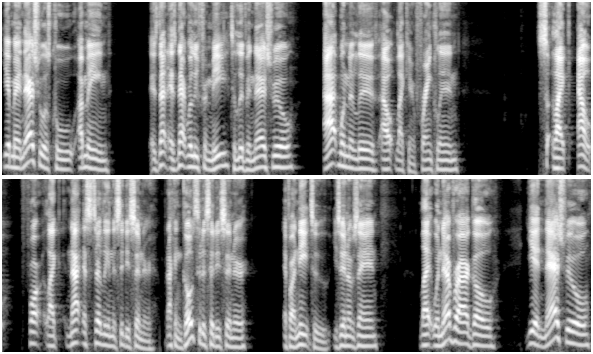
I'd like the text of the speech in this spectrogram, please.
Yeah, man. Nashville is cool. I mean, it's not it's not really for me to live in Nashville. I want to live out like in Franklin, so, like out far, like not necessarily in the city center, but I can go to the city center if I need to. You see what I'm saying? Like whenever I go, yeah, Nashville,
